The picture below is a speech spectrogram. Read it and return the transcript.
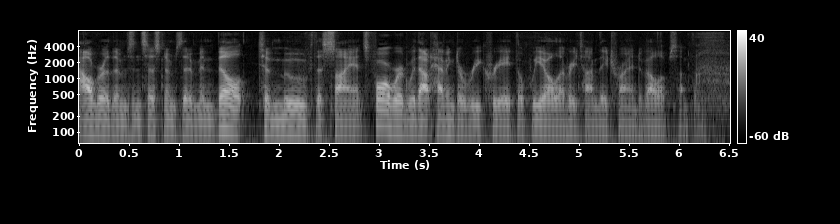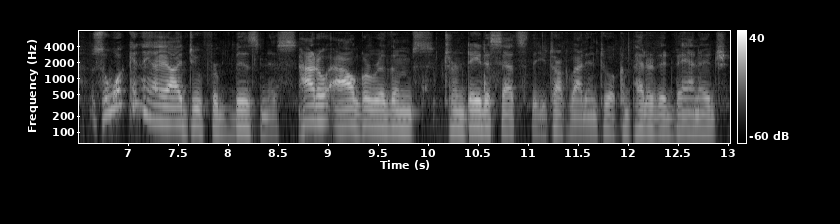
algorithms and systems that have been built to move the science forward without having to recreate the wheel every time they try and develop something. So, what can AI do for business? How do algorithms turn data sets that you talk about into a competitive advantage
